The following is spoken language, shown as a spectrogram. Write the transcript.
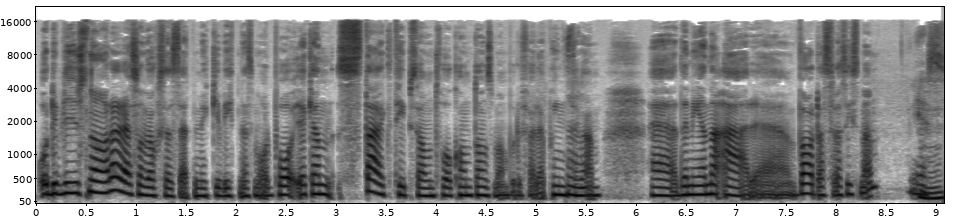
Och det blir ju snarare, som vi också har sett mycket vittnesmål på. Jag kan starkt tipsa om två konton som man borde följa på Instagram. Mm. Eh, den ena är eh, vardagsrasismen. Yes. Mm.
